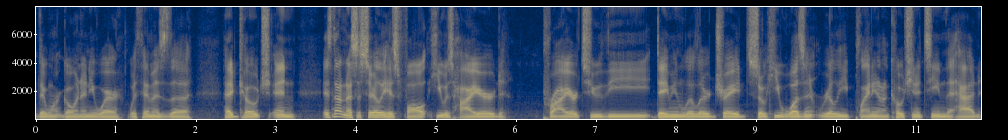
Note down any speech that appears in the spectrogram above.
they weren't going anywhere with him as the head coach, and it's not necessarily his fault. He was hired prior to the Damian Lillard trade, so he wasn't really planning on coaching a team that had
